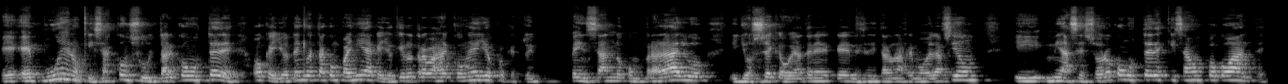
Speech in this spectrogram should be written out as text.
es bueno quizás consultar con ustedes. Ok, yo tengo esta compañía que yo quiero trabajar con ellos porque estoy pensando comprar algo y yo sé que voy a tener que necesitar una remodelación y me asesoro con ustedes quizás un poco antes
